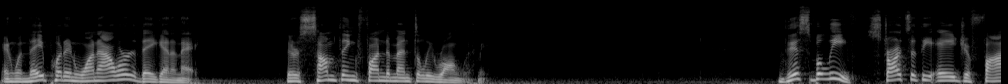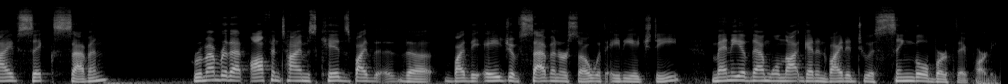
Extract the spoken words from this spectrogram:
And when they put in one hour, they get an A. There's something fundamentally wrong with me. This belief starts at the age of five, six, seven. Remember that oftentimes kids by the, the by the age of seven or so with ADHD, many of them will not get invited to a single birthday party.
